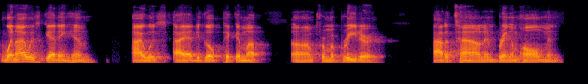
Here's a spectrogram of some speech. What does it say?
when I was getting him, I was I had to go pick him up um, from a breeder out of town and bring him home. And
